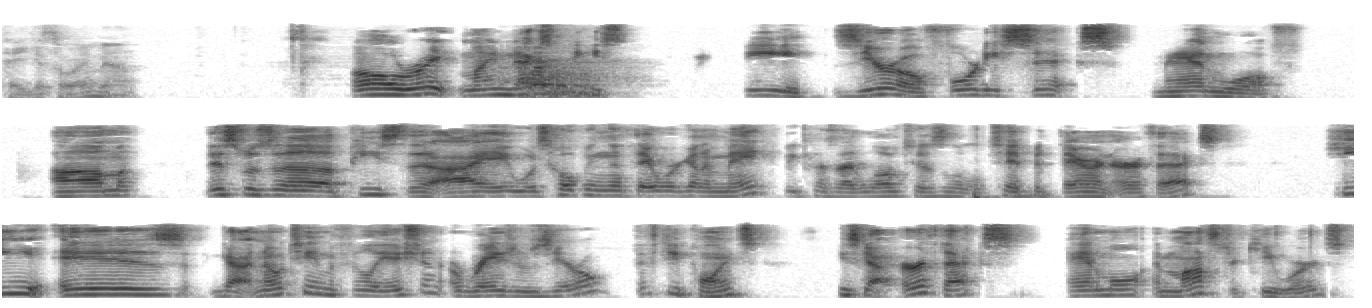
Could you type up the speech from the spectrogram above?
take us away, man. All right, my next piece be 046 Man Wolf. Um, this was a piece that I was hoping that they were going to make because I loved his little tidbit there in Earth X. He is got no team affiliation, a range of zero, 50 points. He's got Earth X, animal, and monster keywords.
